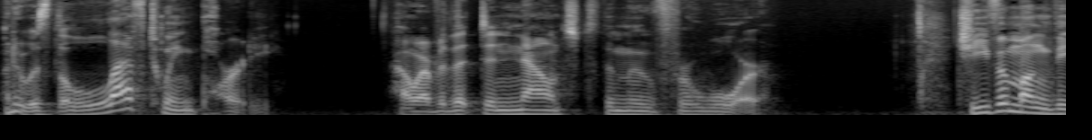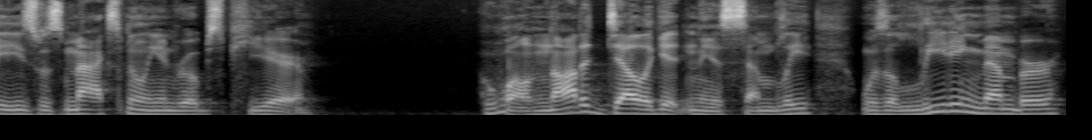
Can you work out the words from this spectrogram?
But it was the left wing party, however, that denounced the move for war. Chief among these was Maximilien Robespierre, who, while not a delegate in the assembly, was a leading member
